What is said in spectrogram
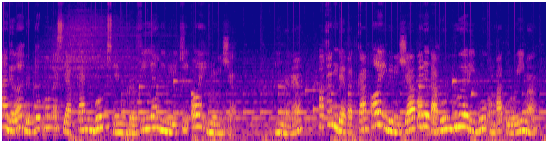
adalah bentuk mempersiapkan bonus demografi yang dimiliki oleh Indonesia, di mana akan didapatkan oleh Indonesia pada tahun 2045.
